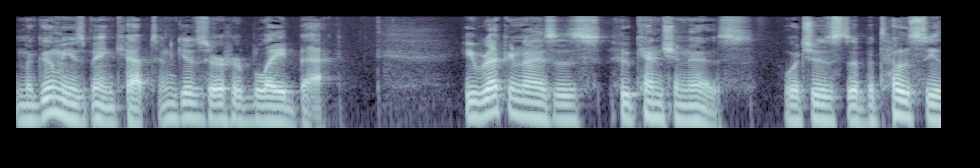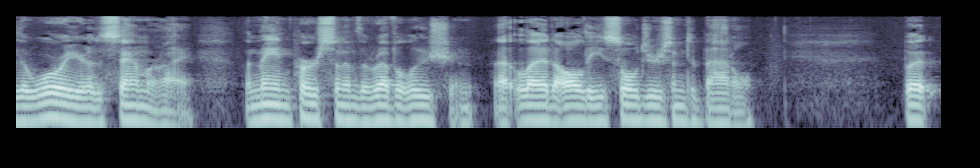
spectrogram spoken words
Megumi is being kept and gives her her blade back. He recognizes who Kenshin is, which is the Battosai, the warrior, the samurai, the main person of the revolution that led all these soldiers into battle. But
